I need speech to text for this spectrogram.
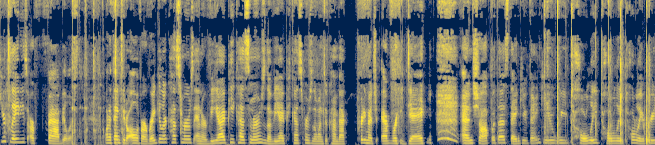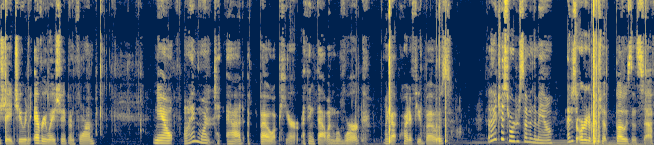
You ladies are fabulous. I want to thank you to all of our regular customers and our VIP customers. The VIP customers are the ones who come back pretty much every day and shop with us. Thank you, thank you. We totally, totally, totally appreciate you in every way, shape, and form. Now, I want to add a bow up here. I think that one will work. I got quite a few bows. Did I just order some in the mail? I just ordered a bunch of bows and stuff.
